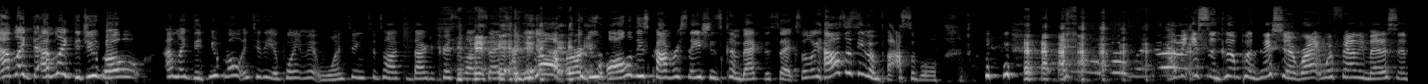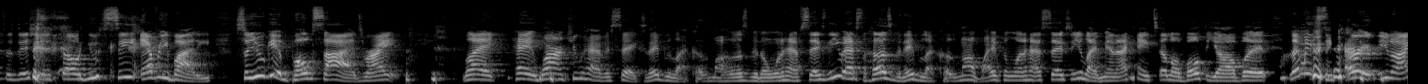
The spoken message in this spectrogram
I'm like, I'm like, did you go? I'm like, did you go into the appointment wanting to talk to Dr. Chris about sex, or do y'all, or do all of these conversations come back to sex? I'm like, how is this even possible? I mean, it's a good position, right? We're family medicine physicians, so you see everybody, so you get both sides, right? Like, hey, why aren't you having sex? they'd be like, cause my husband don't want to have sex. Then you ask the husband, they'd be like, cause my wife don't want to have sex. And you're like, man, I can't tell on both of y'all, but let me see her. You know, I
